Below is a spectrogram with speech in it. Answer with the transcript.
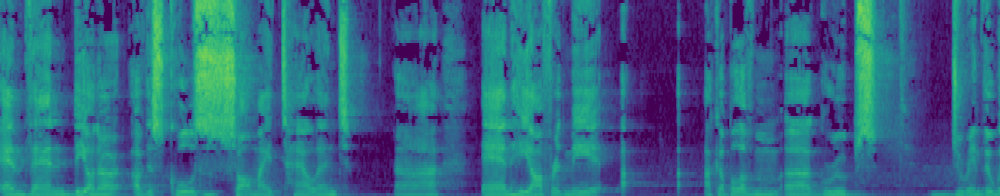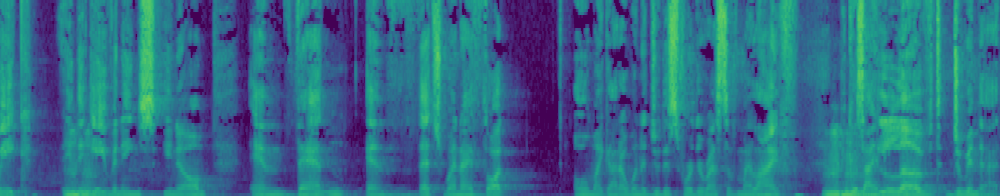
and then the owner of the school saw my talent, uh, and he offered me a, a couple of uh, groups during the week in the evenings, you know? And then, and that's when I thought, oh my God, I want to do this for the rest of my life because I loved doing that.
